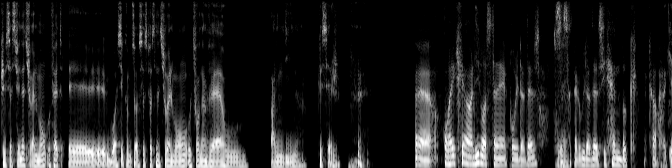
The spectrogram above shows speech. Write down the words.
que ça se fait naturellement au fait. Et bon, c'est comme ça, ça se passe naturellement autour d'un verre ou par LinkedIn, que sais-je. euh, on va écrire un livre cette année pour We Love Devs. Ça s'appelle We Love Devs The Handbook, d'accord. Ok.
